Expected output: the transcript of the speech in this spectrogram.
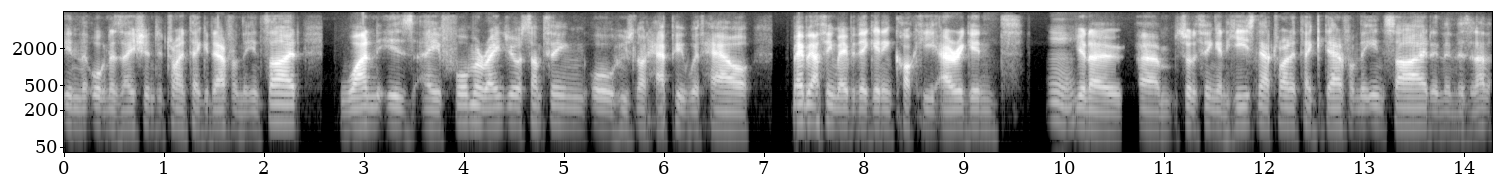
in the organization to try and take it down from the inside. One is a former ranger or something, or who's not happy with how maybe I think maybe they're getting cocky, arrogant, Mm. you know, um, sort of thing, and he's now trying to take it down from the inside, and then there's another.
